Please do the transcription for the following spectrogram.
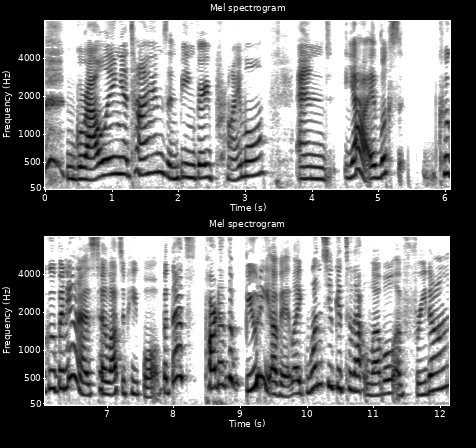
growling at times and being very primal. And yeah it looks cuckoo bananas to lots of people but that's part of the beauty of it. Like once you get to that level of freedom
